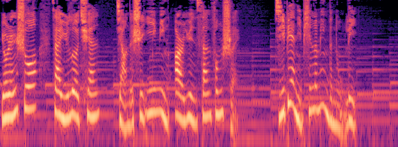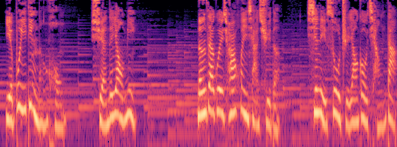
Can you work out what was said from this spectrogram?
有人说，在娱乐圈讲的是一命二运三风水，即便你拼了命的努力，也不一定能红，悬的要命。能在贵圈混下去的，心理素质要够强大。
